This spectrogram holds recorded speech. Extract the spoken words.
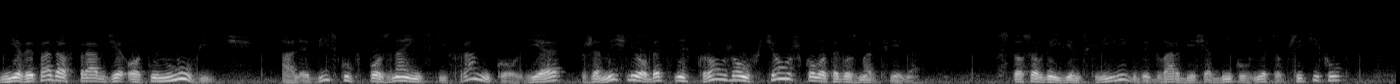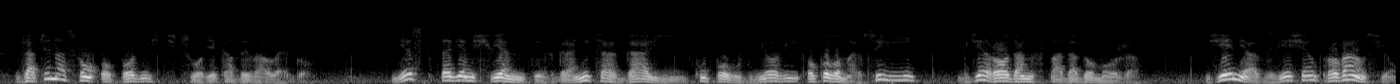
Nie wypada wprawdzie o tym mówić, ale biskup poznański Franco wie, że myśli obecnych krążą wciąż koło tego zmartwienia. W stosownej więc chwili, gdy gwar biesiadników nieco przycichł, zaczyna swą opowieść człowieka bywalego. Jest pewien święty w granicach Galii ku południowi, około Marsylii, gdzie Rodan wpada do morza. Ziemia zwie się Prowansją,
